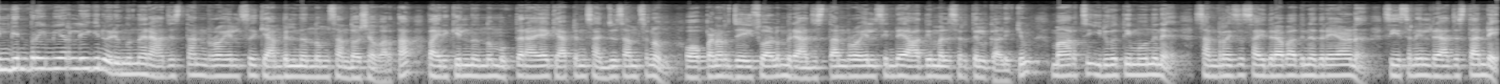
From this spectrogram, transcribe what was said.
ഇന്ത്യൻ പ്രീമിയർ ലീഗിന് ഒരുങ്ങുന്ന രാജസ്ഥാൻ റോയൽസ് ക്യാമ്പിൽ നിന്നും സന്തോഷ വാർത്ത. പരിക്കിൽ നിന്നും മുക്തരായ ക്യാപ്റ്റൻ സഞ്ജു സാംസണും ഓപ്പണർ ജയ്സ്വാളും രാജസ്ഥാൻ റോയൽസിന്റെ ആദ്യ മത്സരത്തിൽ കളിക്കും. മാർച്ച് ഇരുപത്തിമൂന്നിന് സൺറൈസേഴ്സ് ഹൈദരാബാദിനെതിരെയാണ് സീസണിൽ രാജസ്ഥാന്റെ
